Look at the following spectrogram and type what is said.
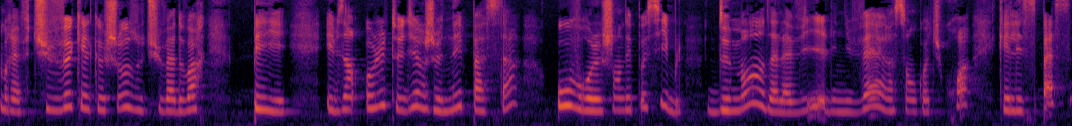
Bref, tu veux quelque chose où tu vas devoir payer. Eh bien, au lieu de te dire je n'ai pas ça, ouvre le champ des possibles. Demande à la vie, à l'univers, à ce en quoi tu crois, quel espace,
